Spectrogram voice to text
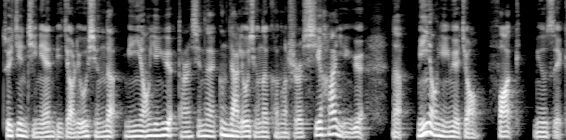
最近几年比较流行的民谣音乐，当然现在更加流行的可能是嘻哈音乐。那民谣音乐叫 folk music，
